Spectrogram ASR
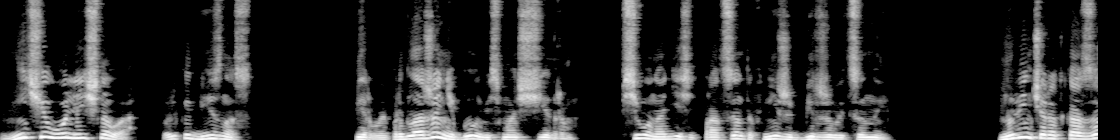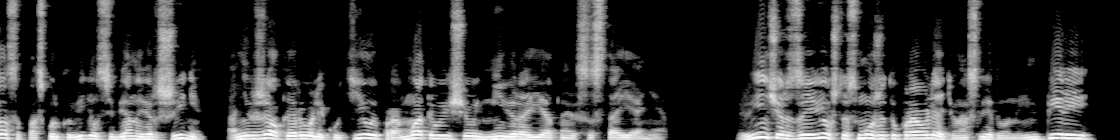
Ничего личного, только бизнес. Первое предложение было весьма щедрым, всего на 10% ниже биржевой цены. Но Винчер отказался, поскольку видел себя на вершине, а не в жалкой роли кутилы, проматывающего невероятное состояние. Винчер заявил, что сможет управлять унаследованной империей,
